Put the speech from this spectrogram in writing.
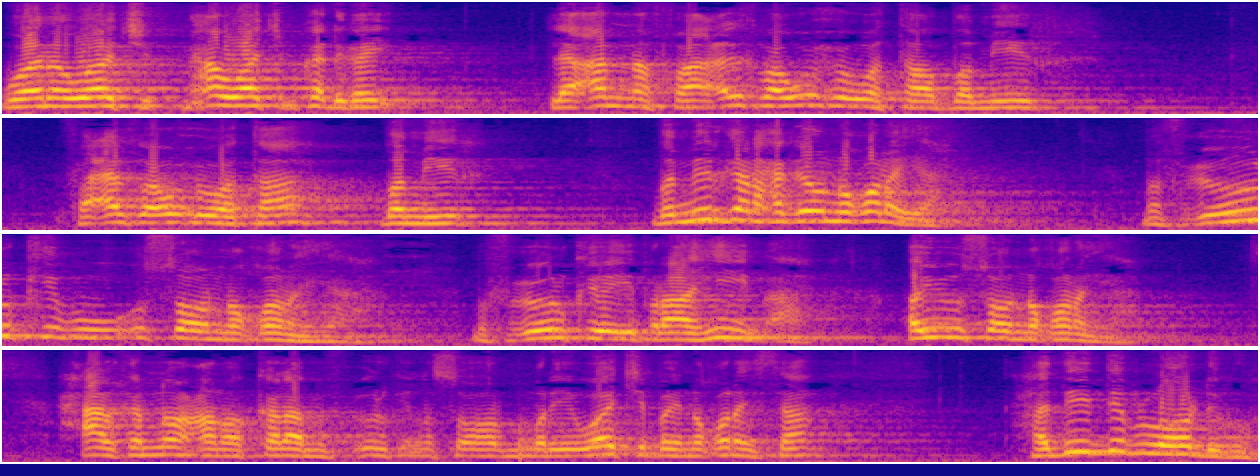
Waana waajib. Maxaa waajib ka dhigay? Lanna faacilka baa wuxuu wataa damiir. Faacilka baa wuxuu wataa damiir damiirkan xaggee u noqonaya? Mafcuulkii buu u soo noqonayaa mafcuulkii oo ibraahim ah ayuu u soo noqonaya. Xaalka noocan oo kalea mafcuulka in la soo hormariyo waajib bay noqonaysaa. Haddii dib loo dhigo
